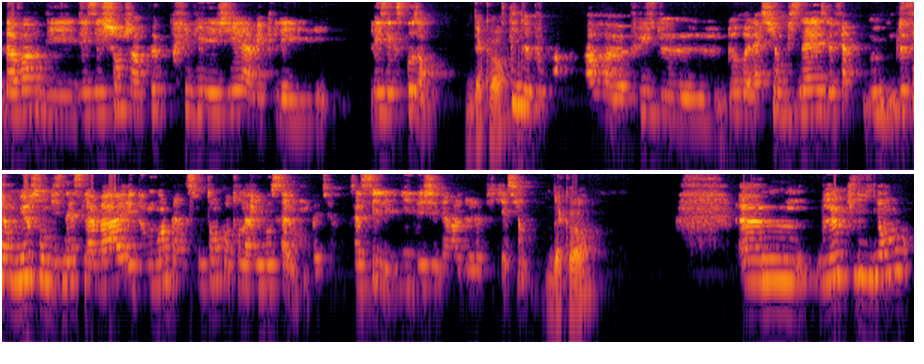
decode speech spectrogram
d'avoir des, échanges un peu privilégiés avec les, les exposants. D'accord. Et de pouvoir avoir euh, plus de, relations business, de faire, de faire mieux son business là-bas et de moins perdre son temps quand on arrive au salon, on va dire. Ça, c'est l'idée générale de l'application. D'accord. Euh, le client,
